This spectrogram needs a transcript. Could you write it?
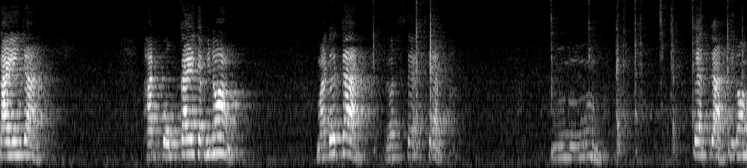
ไก่จ้ะผัดอกไก่จ้ะพี่น้อง มาเด้อจ้ะแล้วแซ่บแซ่บอืมแซ่บจ้ะพี่น้อง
